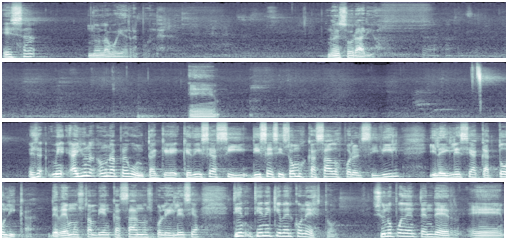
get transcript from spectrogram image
Esa no la voy a responder. No es horario. Eh, Hay una, pregunta que, dice así, dice si somos casados por el civil y la iglesia católica, ¿debemos también casarnos por la iglesia? Tiene, que ver con esto. Si uno puede entender eh,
